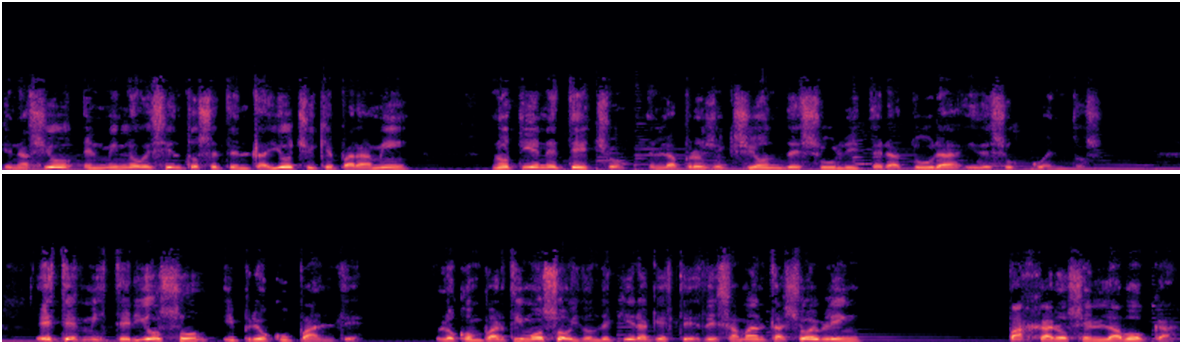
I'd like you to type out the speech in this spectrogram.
que nació en 1978 y que para mí no tiene techo en la proyección de su literatura y de sus cuentos. Este es misterioso y preocupante. Lo compartimos hoy donde quiera que estés, de Samantha Schäublin, Pájaros en la boca.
